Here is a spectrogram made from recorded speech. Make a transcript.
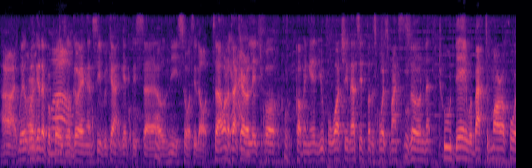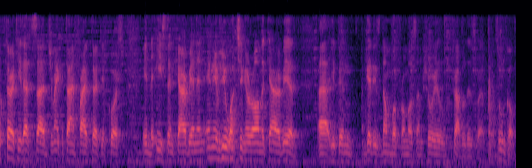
All right, we'll, we'll get a proposal Wow. going and see if we can't get this uh, old knee sorted out. So I want to thank Errol Lynch for coming in, you for watching. That's it for the Sports Max Zone today. We're back tomorrow, 4.30. That's uh, Jamaica time, 5.30, of course, in the Eastern Caribbean. And any of you watching around the Caribbean, uh, you can get his number from us. I'm sure he'll travel as well. Soon come.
